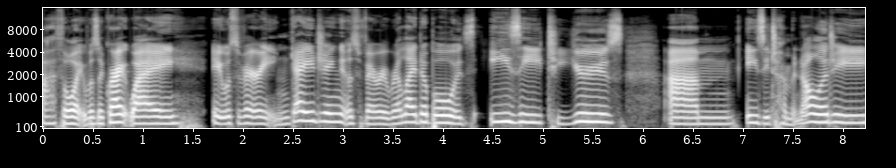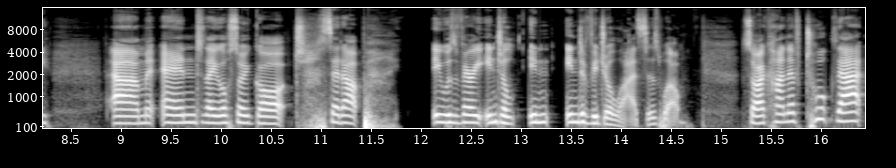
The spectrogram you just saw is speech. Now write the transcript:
I thought it was a great way. It was very engaging. It was very relatable. It's easy to use, um, easy terminology. Um, and they also got set up, it was very in- individualized as well. So I kind of took that,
